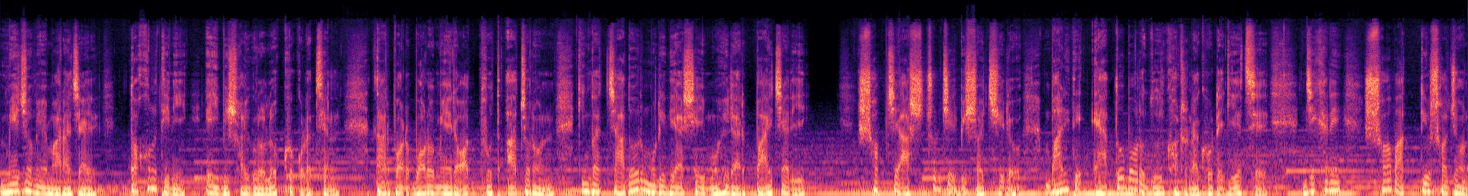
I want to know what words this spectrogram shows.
মেজ মেয়ে মারা যায়। তখনও তিনি এই বিষয়গুলো লক্ষ্য করেছেন। তারপর বড় মেয়ের অদ্ভুত আচরণ কিংবা চাদর মুড়ি দেয়া সেই মহিলার পায়চারি সবচেয়ে আশ্চর্যের বিষয় ছিল, বাড়িতে এত বড় দুর্ঘটনা ঘটে গিয়েছে, যেখানে সব আত্মীয় স্বজন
